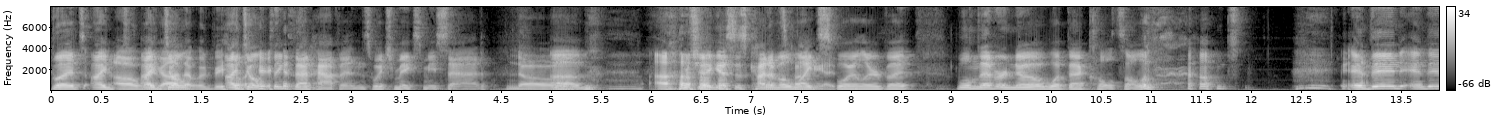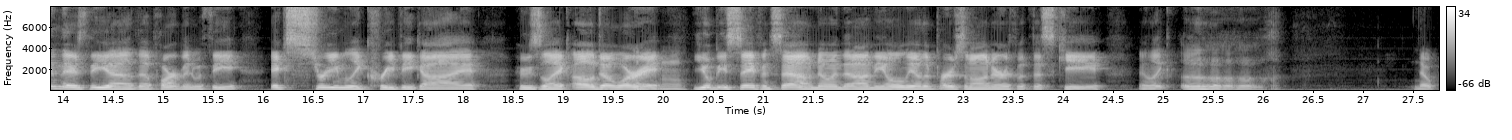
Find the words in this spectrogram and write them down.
But I, Oh my I God, don't, that would be I don't think that happens, which makes me sad. no. Um, Um, which I guess is kind of a light spoiler, but we'll never know what that cult's all about. and then and then there's the uh, the apartment with the extremely creepy guy who's like, "Oh, don't worry, Mm-hmm. you'll be safe and sound knowing that I'm the only other person on earth with this key." And like, ugh. Nope.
